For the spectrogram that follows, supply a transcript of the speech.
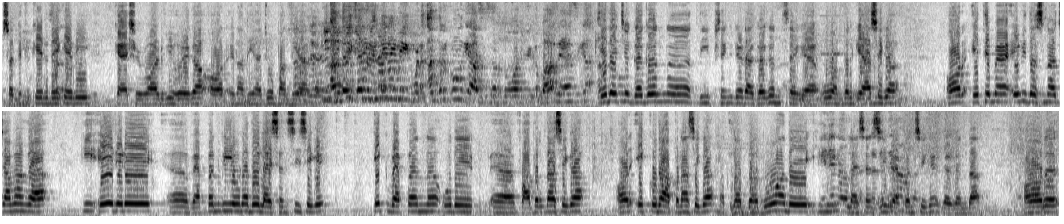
ਸਰਟੀਫਿਕੇਟ ਦੇ ਕੇ ਵੀ ਕੈਸ਼ ਰਿਵਾਰਡ ਵੀ ਹੋਏਗਾ ਔਰ ਇਹਨਾਂ ਦੀਆਂ ਜੋ ਬੰਦੀਆਂ ਅੰਦਰ ਅੰਦਰ ਕੌਣ ਗਿਆ ਸੀ ਸਰ? ਦੋਵਾਂ ਚੋਂ ਇੱਕ ਬਾਹਰ ਰਿਹਾ ਸੀਗਾ। ਇਹਦੇ ਚ ਗਗਨਦੀਪ ਸਿੰਘ ਜਿਹੜਾ ਗਗਨ ਸਿੰਘ ਹੈ ਉਹ ਅੰਦਰ ਗਿਆ ਸੀਗਾ। ਔਰ ਇੱਥੇ ਮੈਂ ਇਹ ਵੀ ਦੱਸਣਾ ਚਾਹਾਂਗਾ ਕਿ ਇਹ ਜਿਹੜੇ ਵੈਪਨ ਵੀ ਉਹਨਾਂ ਦੇ ਲਾਇਸੈਂਸੀ ਸੀਗੇ। ਇੱਕ ਵੈਪਨ ਉਹਦੇ ਫਾਦਰ ਦਾ ਸੀਗਾ ਔਰ ਇੱਕ ਉਹਦਾ ਆਪਣਾ ਸੀਗਾ। ਮਤਲਬ ਦੋਵਾਂ ਦੇ ਹੀ? ਲਾਇਸੈਂਸੀ ਗਗਨ ਵੈਪਨ? ਸੀਗੇ ਗਗਨ ਦਾ। ਔਰ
